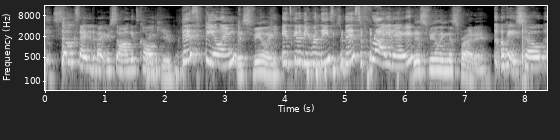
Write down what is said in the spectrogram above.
I'm so excited about your song. It's called Thank you. This Feeling. This feeling. it's gonna be released this Friday. This feeling. This Friday. Okay, so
